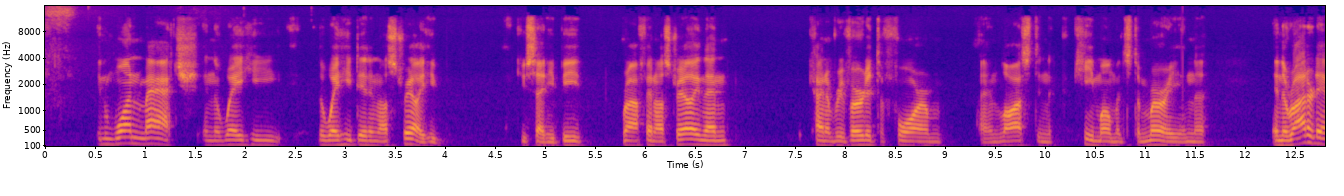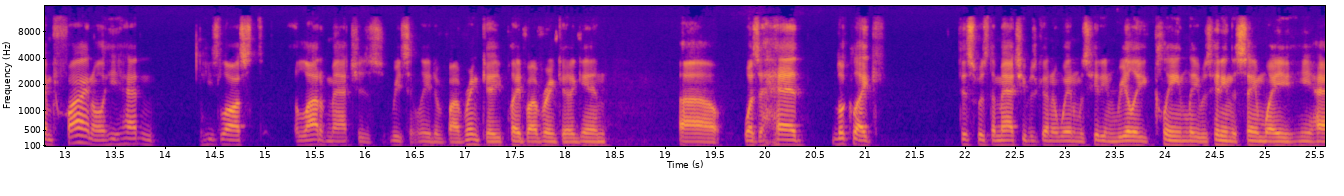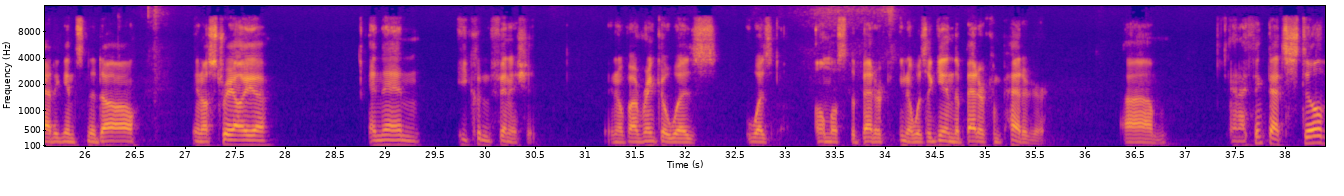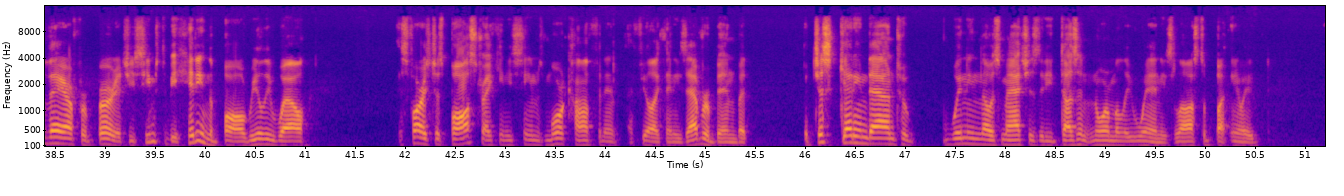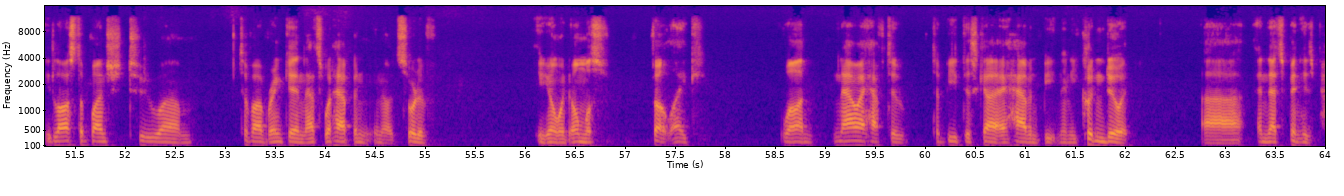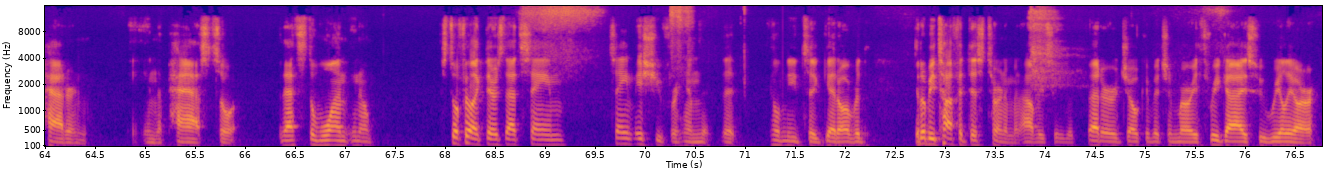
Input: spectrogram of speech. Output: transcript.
in one match, in the way he the way he did in Australia, he, like you said, he beat Rafa in Australia, and then kind of reverted to form and lost in the key moments to Murray in the in the Rotterdam final. He hadn't he's lost a lot of matches recently to Wawrinka. He played Wawrinka again, uh, was ahead, looked like this was the match he was going to win, was hitting really cleanly, was hitting the same way he had against Nadal in Australia, and then he couldn't finish it. You know, Wawrinka was was almost the better, you know, was again the better competitor. Um, and I think that's still there for Berdych. He seems to be hitting the ball really well. As far as just ball striking, he seems more confident, I feel like, than he's ever been. But, but just getting down to winning those matches that he doesn't normally win. He's lost a, you know, he he lost a bunch to um, to Wawrinka, and that's what happened. You know, it sort of, you know, it almost felt like, well, now I have to to beat this guy I haven't beaten, and he couldn't do it, uh, and that's been his pattern in the past. So that's the one. You know, still feel like there's that same same issue for him that, that he'll need to get over. it'll be tough at this tournament, obviously, with Federer, Djokovic, and Murray, three guys who really are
